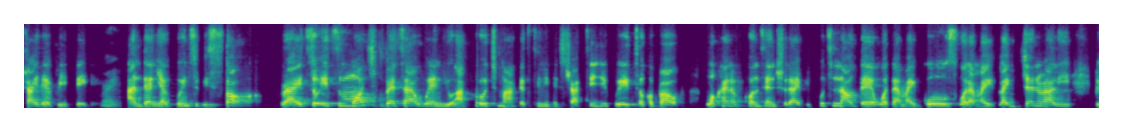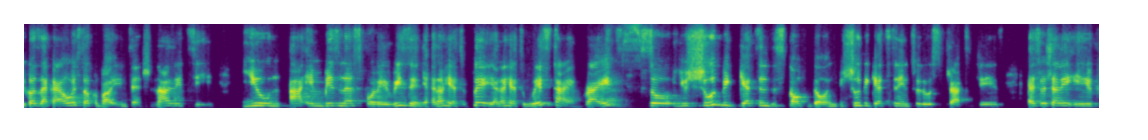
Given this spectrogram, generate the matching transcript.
tried everything, right? And then you're going to be stuck, right? So it's much better when you approach marketing in a strategic way. Talk about what kind of content should I be putting out there? What are my goals? What are my like generally? Because like I always talk about intentionality you are in business for a reason. You're not here to play. You're not here to waste time, right? Yes. So you should be getting the stuff done. You should be getting into those strategies, especially if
